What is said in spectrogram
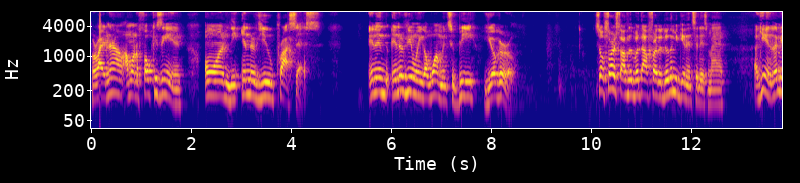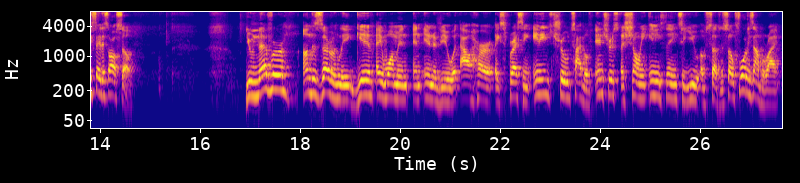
But right now, I want to focus in on the interview process. In, in interviewing a woman to be your girl. So first off, without further ado, let me get into this, man. Again, let me say this also. You never undeservingly give a woman an interview without her expressing any true type of interest or showing anything to you of substance. So, for example, right?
